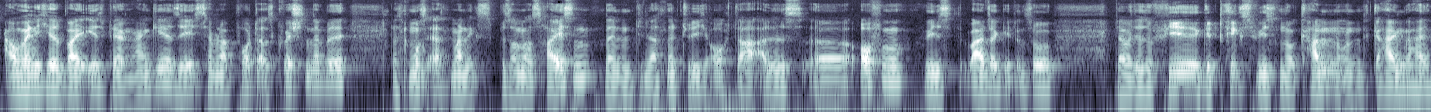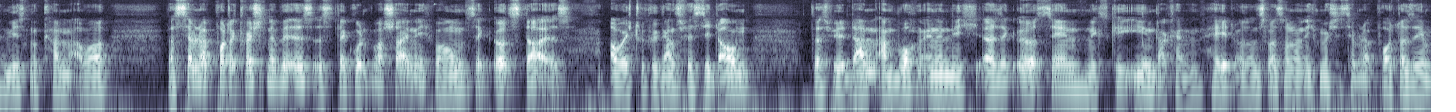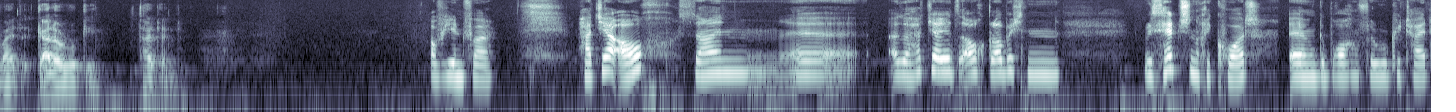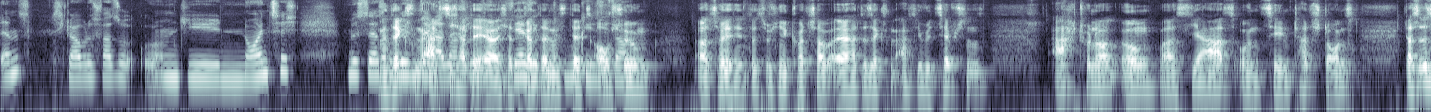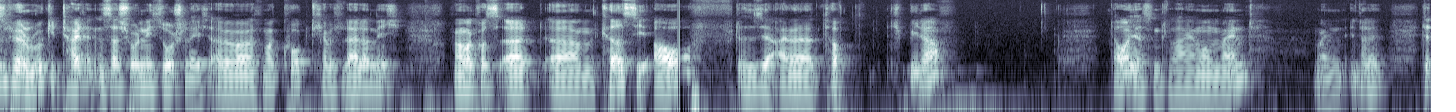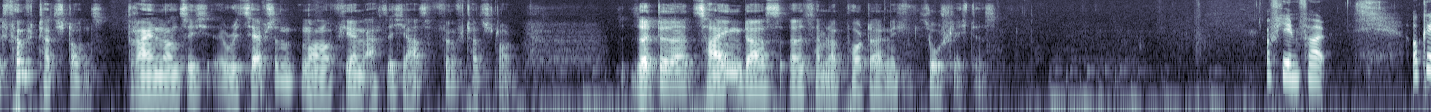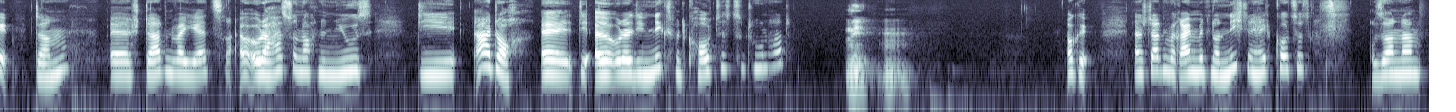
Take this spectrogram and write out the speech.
Aber wenn ich hier bei ESPN reingehe, sehe ich Samuel Porter als questionable. Das muss erstmal nichts Besonderes heißen, denn die lassen natürlich auch da alles äh, offen, wie es weitergeht und so. Da wird ja so viel getrickst, wie es nur kann und geheim gehalten, wie es nur kann. Aber dass Samuel Potter questionable ist, ist der Grund wahrscheinlich, warum Zach Ertz da ist. Aber ich drücke ganz fest die Daumen, dass wir dann am Wochenende nicht äh, Zach Ertz sehen. Nichts gegen ihn, gar kein Hate oder sonst was, sondern ich möchte Samuel Porter sehen, weil geiler Rookie. Tight End. Auf jeden Fall. Hat ja auch sein, äh, also hat ja jetzt auch, glaube ich, einen Reception-Rekord ähm, gebrochen für Rookie Tight Ends. Ich glaube, das war so um die 90 müsste das Na, 86 sein. Also hatte er. Ich hatte gerade deine Stats auch schon. Ah, sorry, ich dazwischen gequatscht habe. Er hatte 86 Receptions, 800 irgendwas Yards und 10 Touchdowns. Das ist für einen Rookie Titan ist das schon nicht so schlecht. Aber wenn man das mal guckt, ich habe es leider nicht. Machen wir mal kurz äh, ähm, Kelsey auf. Das ist ja einer der Top-Spieler. Dauert jetzt einen kleinen Moment. Mein Internet. Der hat 5 Touchdowns. 93 Reception, 984 Yards, 5 Touchdowns. Sollte zeigen, dass äh, Samuel Porter nicht so schlecht ist. Auf jeden Fall. Okay, dann äh, starten wir jetzt. Oder hast du noch eine News, die. Ah, doch. Äh, die, äh, oder die nichts mit Coaches zu tun hat? Nee. Mm -mm. Okay, dann starten wir rein mit noch nicht den Head Coaches, sondern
